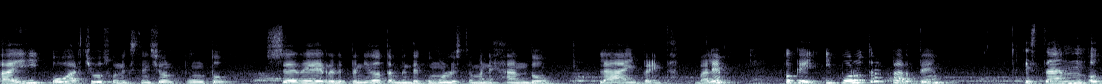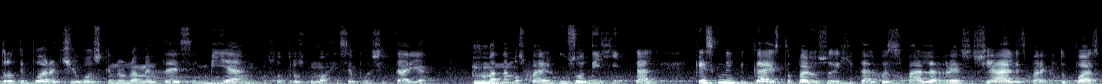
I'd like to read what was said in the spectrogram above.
.ai o archivos con extensión .cdr, dependiendo también de cómo lo esté manejando la imprenta, ¿vale? Ok, y por otra parte, están otro tipo de archivos que normalmente se envían, nosotros como agencia publicitaria mandamos para el uso digital. ¿Qué significa esto? Para el uso digital, pues es para las redes sociales, para que tú puedas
